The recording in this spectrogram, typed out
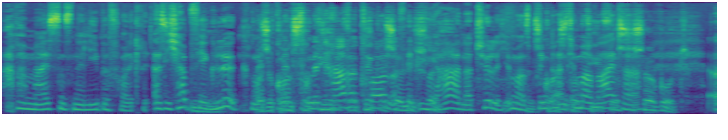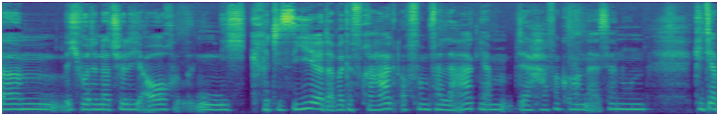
Aber meistens eine liebevolle Kritik. Also ich habe viel mhm. Glück mit, also mit, mit Haberkorn und mit, ja, natürlich immer. Es bringt einen immer weiter. Ist ja gut. Ähm, ich wurde natürlich auch nicht kritisiert, aber gefragt, auch vom Verlag. Ja, der Haferkorn, der ist ja nun geht ja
